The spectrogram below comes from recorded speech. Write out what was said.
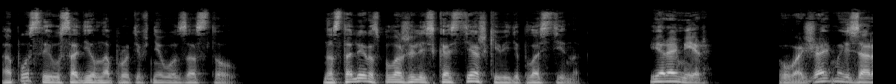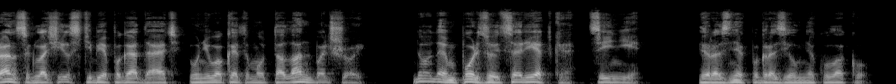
а после усадил напротив него за стол. На столе расположились костяшки в виде пластинок. «Яромир, уважаемый Заран согласился тебе погадать, у него к этому талант большой, но он им пользуется редко, цени». И разнек погрозил мне кулаком.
